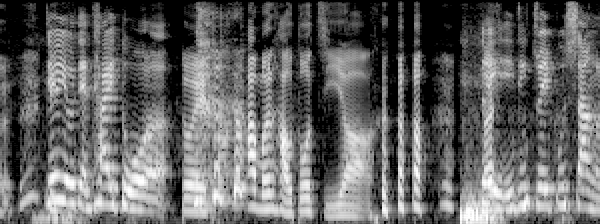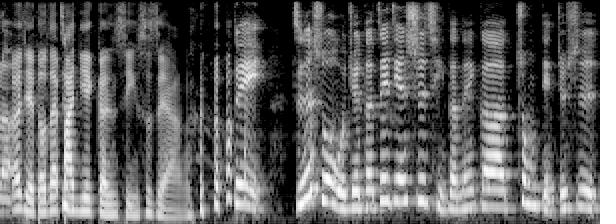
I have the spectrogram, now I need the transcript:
因为有点太多了，对他们好多集哦，对，已经追不上了。而且都在半夜更新，是这样。对，只是说我觉得这件事情的那个重点就是，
